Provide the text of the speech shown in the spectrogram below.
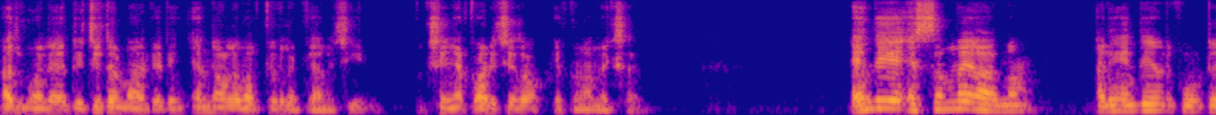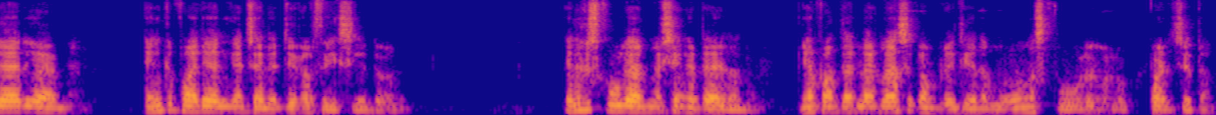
അതുപോലെ ഡിജിറ്റൽ മാർക്കറ്റിംഗ് എന്നുള്ള വർക്കുകളൊക്കെയാണ് ചെയ്യുന്നത്. പക്ഷെ ഞാൻ പഠിച്ചതോ എക്കണോമിക്സ് ആണ്. എന്റെ എസ് എം എ കാരണം അല്ലെങ്കിൽ എന്റെ ഒരു കൂട്ടുകാർ കാരണം എനിക്ക് പലയധികം ചലഞ്ചുകൾ ഫേസ് ചെയ്യേണ്ടി വന്നു. എനിക്ക് സ്കൂളിൽ അഡ്മിഷൻ കിട്ടായിരുന്നു. ഞാൻ പന്ത്രണ്ടാം ക്ലാസ് കംപ്ലീറ്റ് ചെയ്യുന്ന മൂന്ന് സ്കൂളുകളും പഠിച്ചിട്ടാണ്.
